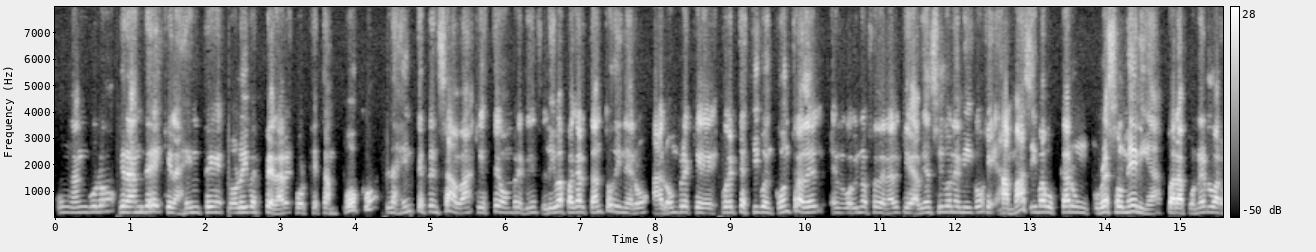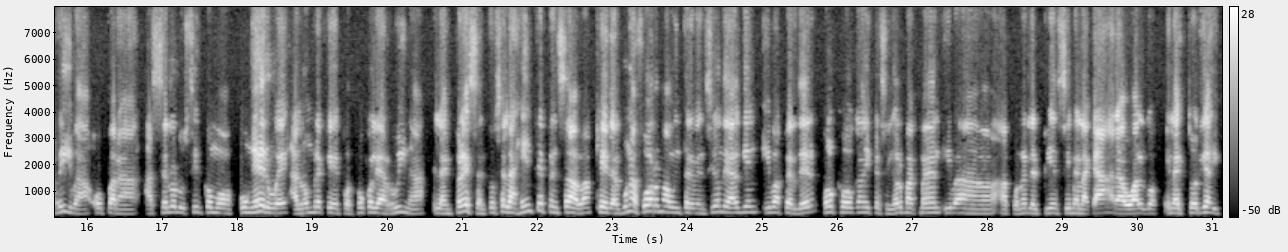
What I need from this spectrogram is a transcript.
un ángulo grande que la gente no lo iba a esperar porque tampoco la gente pensaba que este hombre le iba a pagar tanto dinero al hombre que fue el testigo en contra de él en el gobierno federal, que habían sido enemigos, que jamás iba a buscar un WrestleMania para ponerlo arriba o para hacerlo lucir como un héroe al hombre que por poco le arruina la empresa. Entonces la gente pensaba que de alguna forma o intervención de alguien iba a perder Hulk Hogan y que el señor McMahon iba a ponerle el pie encima en la cara o algo en la historia. Y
